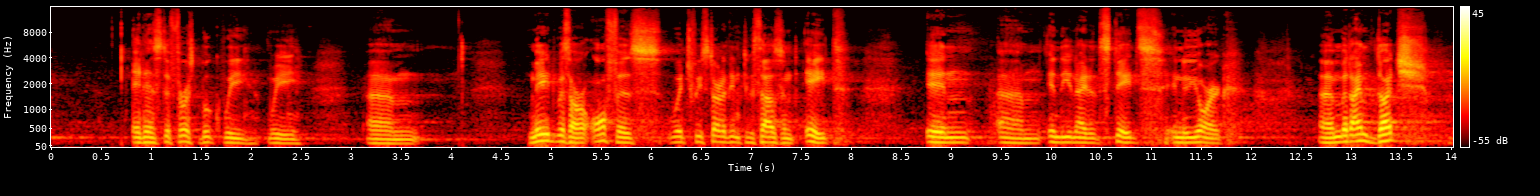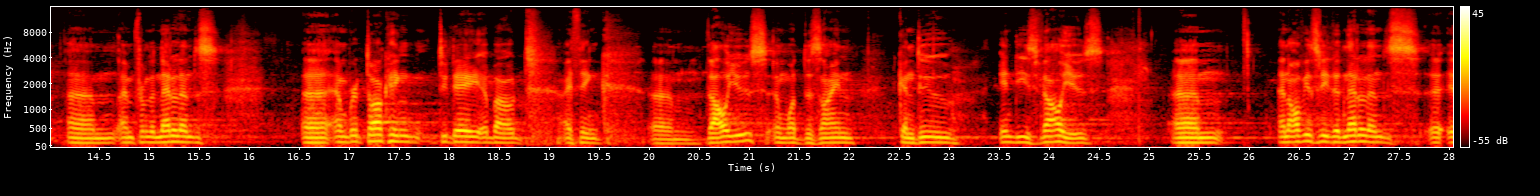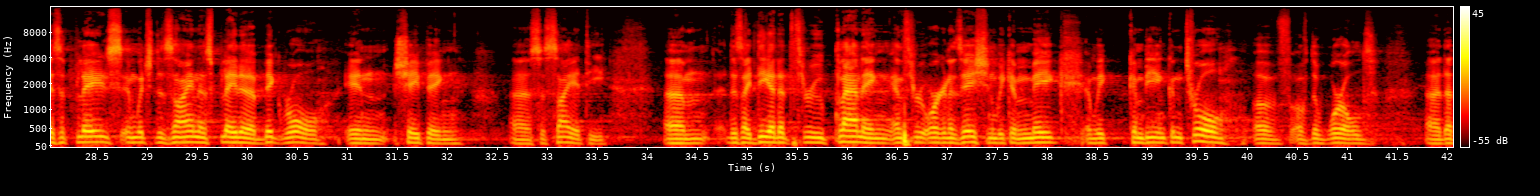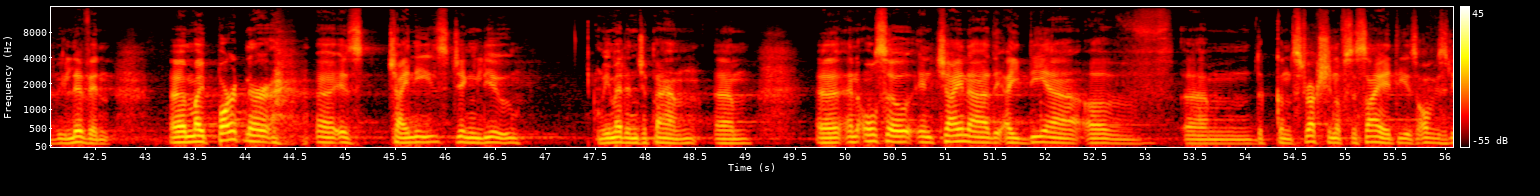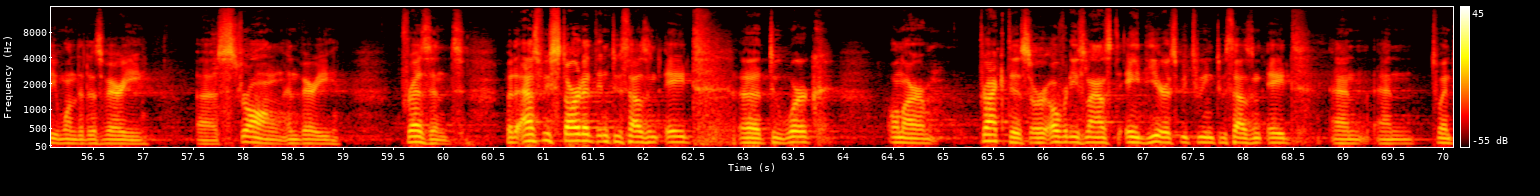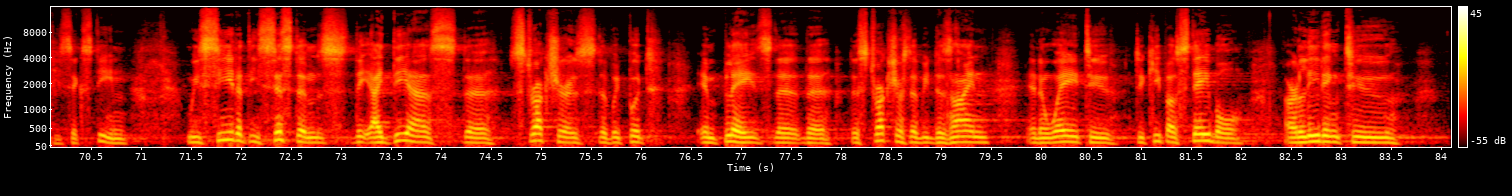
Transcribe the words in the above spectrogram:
it is the first book we, we um, made with our office, which we started in 2008 in, um, in the United States, in New York. Um, but I'm Dutch, um, I'm from the Netherlands, uh, and we're talking today about, I think, um, values and what design can do in these values. Um, and obviously, the Netherlands uh, is a place in which design has played a big role in shaping uh, society. Um, this idea that through planning and through organization we can make and we can be in control of, of the world uh, that we live in. Uh, my partner uh, is Chinese, Jing Liu. We met in Japan. Um, uh, and also in China, the idea of um, the construction of society is obviously one that is very uh, strong and very present. But as we started in 2008 uh, to work on our practice, or over these last eight years between 2008 and, and 2016, we see that these systems, the ideas, the structures that we put in place, the, the, the structures that we design in a way to, to keep us stable, are leading to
